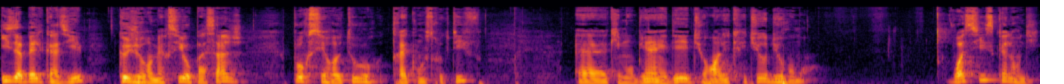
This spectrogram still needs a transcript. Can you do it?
Isabelle Casier, que je remercie au passage pour ses retours très constructifs euh, qui m'ont bien aidé durant l'écriture du roman. Voici ce qu'elle en dit.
